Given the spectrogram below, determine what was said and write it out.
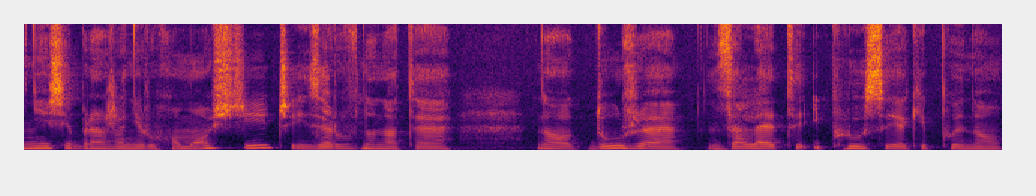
niesie branża nieruchomości, czyli zarówno na te no, duże zalety i plusy, jakie płyną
